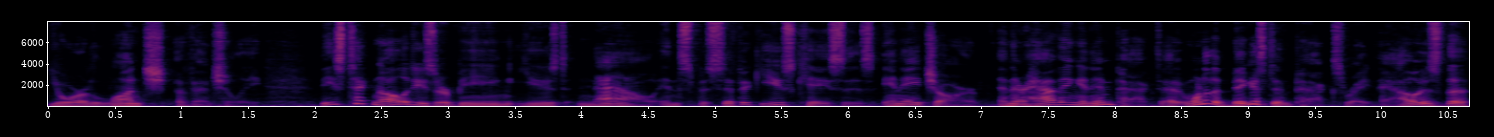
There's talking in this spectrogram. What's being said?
your lunch eventually. These technologies are being used now in specific use cases in HR, and they're having an impact. Uh, one of the biggest impacts right now is the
